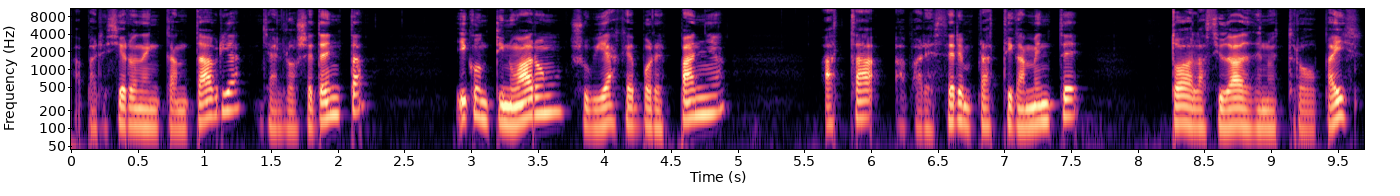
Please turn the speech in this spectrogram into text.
aparecieron en Cantabria, ya en los 70, y continuaron su viaje por España hasta aparecer en prácticamente todas las ciudades de nuestro país.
